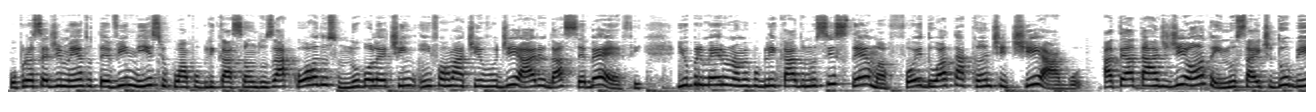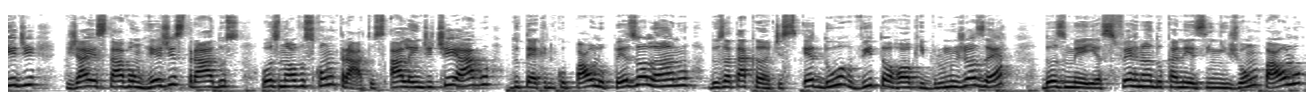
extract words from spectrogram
O procedimento teve início com a publicação dos acordos no Boletim Informativo Diário da CBF. E o primeiro nome publicado no sistema foi do atacante Thiago. Até a tarde de ontem, no site do BID, já estavam registrados os novos contratos, além de Thiago, do técnico Paulo Pesolano, dos atacantes Edu, Vitor Roque e Bruno José, dos meias Fernando Canezinho e João Paulo,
